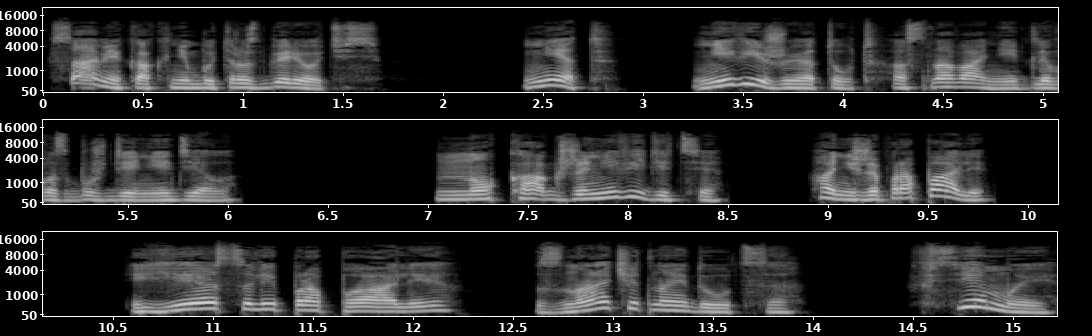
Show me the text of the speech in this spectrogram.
Сами как-нибудь разберетесь. Нет, не вижу я тут оснований для возбуждения дела. Но как же не видите? Они же пропали. Если пропали, значит, найдутся. Все мы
